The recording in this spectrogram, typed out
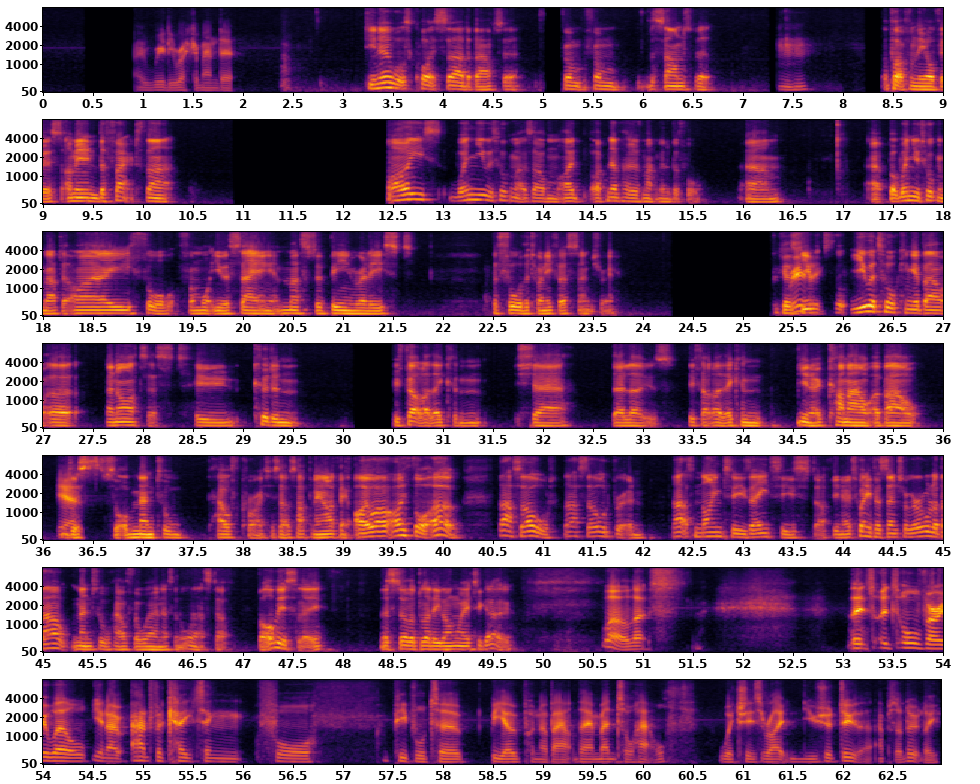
I really recommend it. Do you know what's quite sad about it? From from the sounds of it, hmm apart from the obvious. I mean, the fact that I, when you were talking about this album, I I've never heard of Mac Miller before. Um, uh, but when you're talking about it, I thought from what you were saying, it must have been released before the 21st century. Because you Really? were, you were talking about uh, an artist who couldn't, who felt like they couldn't share their lows, who felt like they can, you know, come out about Yeah. this sort of mental health crisis that's happening. I think I I thought, oh, that's old. That's old Britain. That's 90s, 80s stuff. You know, 21st century. We're all about mental health awareness and all that stuff. But obviously, there's still a bloody long way to go. Well, that's it's it's all very well, you know, advocating for people to be open about their mental health, which is right, and you should do that absolutely.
